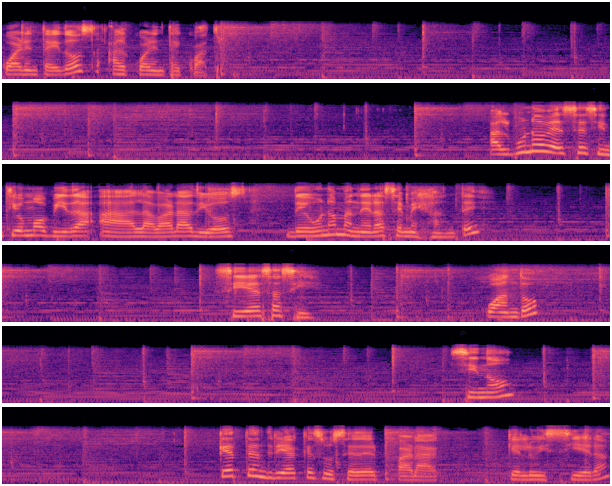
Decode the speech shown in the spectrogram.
42 al 44. ¿Alguna vez se sintió movida a alabar a Dios de una manera semejante? Si es así, ¿cuándo? Si no, ¿qué tendría que suceder para que lo hiciera?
